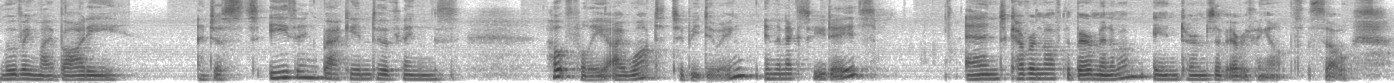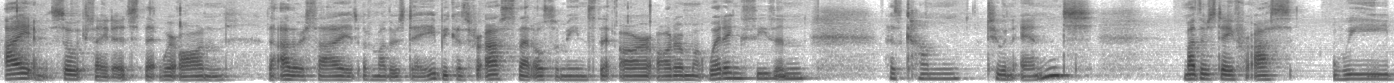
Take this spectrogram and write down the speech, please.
moving my body, and just easing back into things hopefully I want to be doing in the next few days and covering off the bare minimum in terms of everything else. So I am so excited that we're on the other side of Mother's Day because for us that also means that our autumn wedding season has come to an end. Mother's Day for us, we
